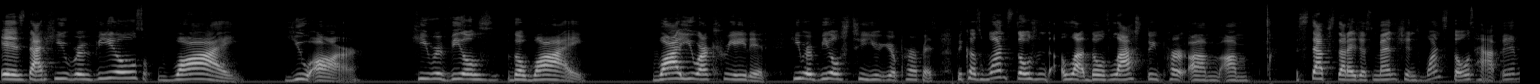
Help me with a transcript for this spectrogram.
is that he reveals why you are. He reveals the why, why you are created. He reveals to you your purpose. Because once those those last three per, um um steps that I just mentioned, once those happen,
